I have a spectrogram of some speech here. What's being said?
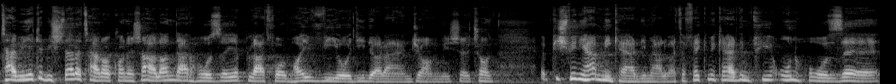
طبیعیه که بیشتر تراکنش ها الان در حوزه پلتفرم های وی داره انجام میشه. چون پیش بینی هم می‌کردیم البته. فکر می‌کردیم توی اون حوزه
